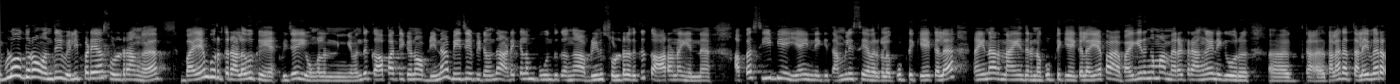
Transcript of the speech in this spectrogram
இவ்வளோ தூரம் வந்து வெளிப்படையாக சொல்றாங்க. பயமுறுத்துற அளவுக்கு விஜய் உங்களை நீங்கள் வந்து காப்பாற்றிக்கணும் அப்படின்னா பிஜேபி வந்து அடைக்கலம் பூந்துக்கங்க அப்படின்னு சொல்றதுக்கு காரணம் என்ன? அப்போ சிபிஐ ஏன் இன்னைக்கு தமிழிசை அவர்களை கூப்பிட்டு கேட்கல நயினார் நாயந்திரனை கூப்பிட்டு கேட்கல ஏப்பா பகிரங்கமாக மிரட்டுறாங்க? இன்னைக்கு ஒரு க- கழக தலைவர்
